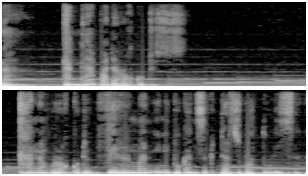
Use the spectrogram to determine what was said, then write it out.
Nah, kenapa ada roh kudus? Karena roh kudus, firman ini bukan sekedar sebuah tulisan.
